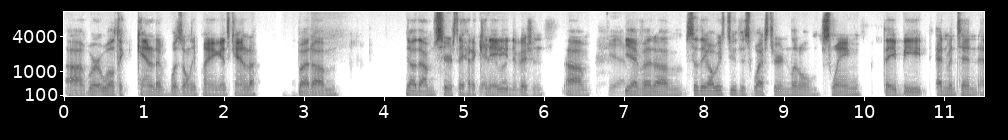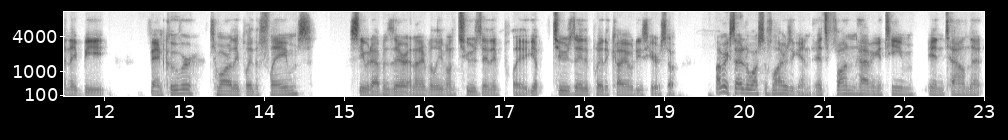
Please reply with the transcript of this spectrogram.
uh, where well, the Canada was only playing against Canada, but um, no, I'm serious. They had a Yeah, Canadian division. Um, yeah. yeah, but um, so they always do this Western little swing. They beat Edmonton and they beat Vancouver. Tomorrow they play the Flames. See what happens there. And then I believe on Tuesday they play. Yep, Tuesday they play the Coyotes here. So I'm excited to watch the Flyers again. It's fun having a team in town that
